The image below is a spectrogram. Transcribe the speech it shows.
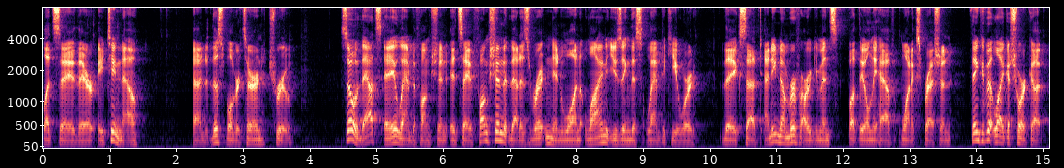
Let's say they're 18 now, and this will return true. So that's a lambda function. It's a function that is written in one line using this lambda keyword. They accept any number of arguments, but they only have one expression. Think of it like a shortcut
